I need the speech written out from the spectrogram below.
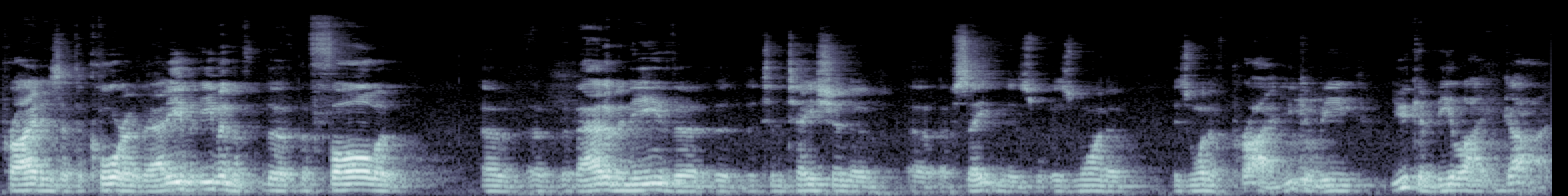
pride is at the core of that. Even even the, the, the fall of, of, of, Adam and Eve, the, the, the temptation of, of, of, Satan is, is one of is one of pride. You can be you can be like God.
